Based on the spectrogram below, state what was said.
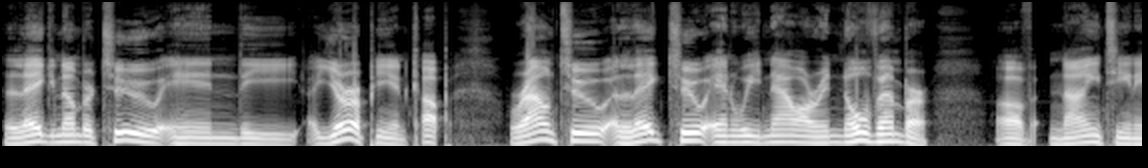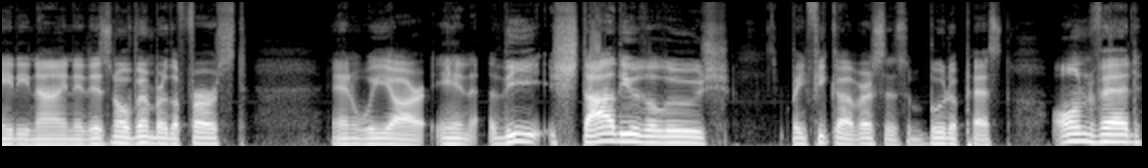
leg number two in the European Cup, round two, leg two, and we now are in November of 1989. It is November the 1st, and we are in the Stadio da Luz, Benfica versus Budapest Honvéd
